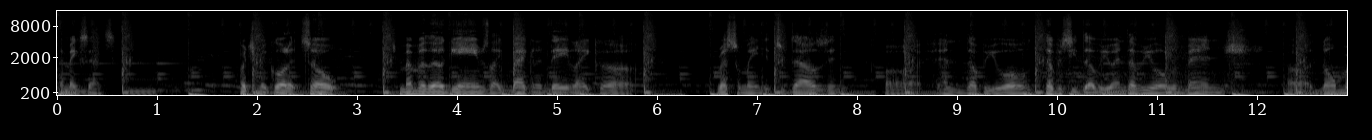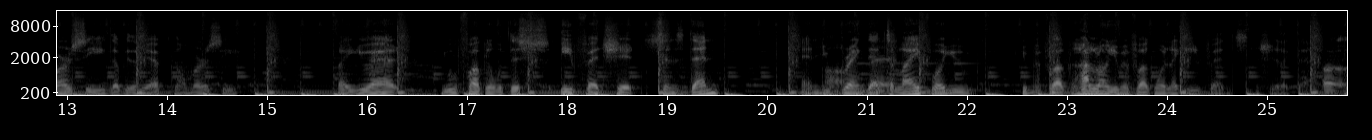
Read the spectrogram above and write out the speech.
That makes sense. What you may call it? So, remember the games like back in the day, like uh, WrestleMania 2000, uh, NWO, WCW, NWO Revenge, uh, No Mercy, WWF No Mercy. Like you had, you were fucking with this E-Fed shit since then, and you Oh, bring that to life, or you you been fucking? How long you been fucking with like E-Feds and shit like that? Uh,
